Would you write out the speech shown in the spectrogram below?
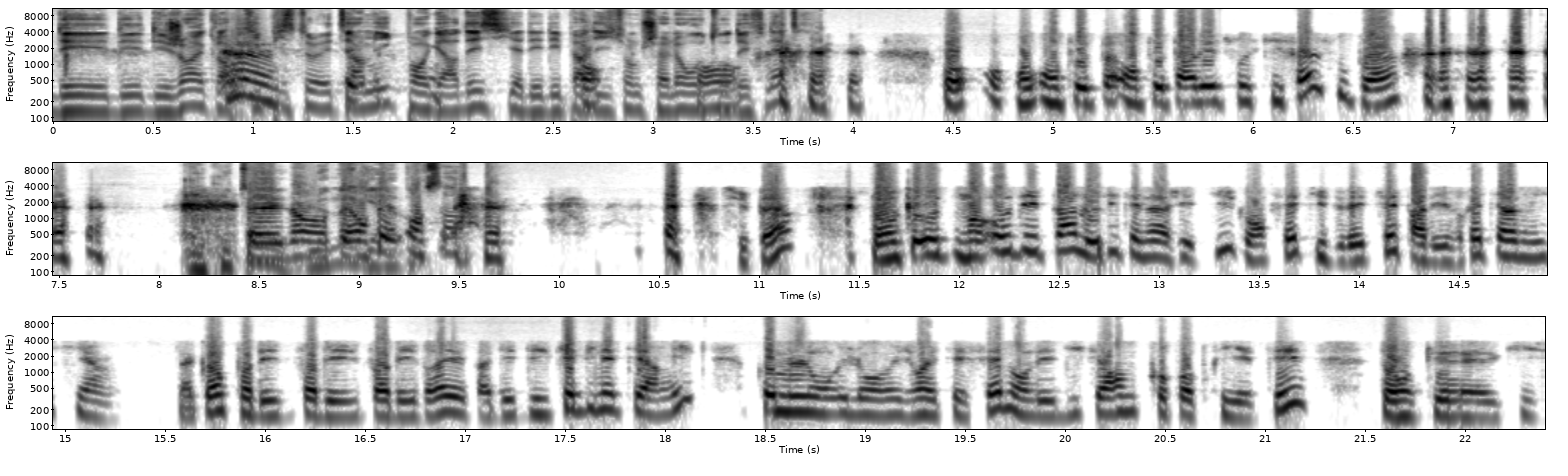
Des, des, des, gens avec leur petit pistolet thermique pour regarder s'il y a des déperditions de chaleur autour des fenêtres? On, on, peut, on peut parler de choses qui fassent ou pas? Euh, non, le en fait, ça. Super. Donc au, au départ, l'audit énergétique, en fait, il devait être fait par des vrais thermiciens d'accord, pour des pour des pour des vrais, des, des, cabinets thermiques, comme l'ont, ils ont été faits dans les différentes copropriétés, donc euh, qui,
